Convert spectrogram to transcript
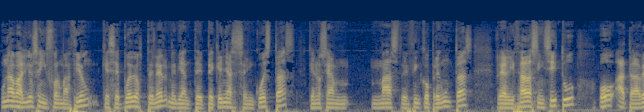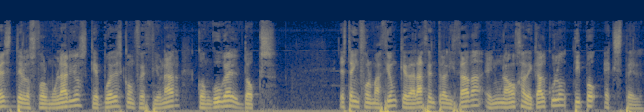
una valiosa información que se puede obtener mediante pequeñas encuestas, que no sean más de cinco preguntas, realizadas in situ o a través de los formularios que puedes confeccionar con Google Docs. Esta información quedará centralizada en una hoja de cálculo tipo Excel.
